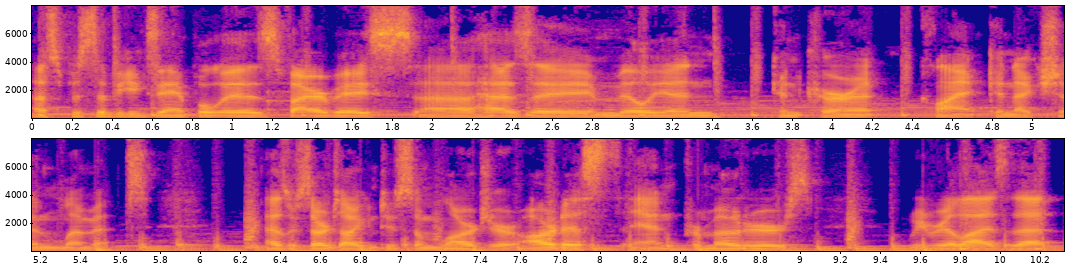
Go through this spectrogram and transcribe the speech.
A specific example is Firebase uh, has a million concurrent client connection limit. As we started talking to some larger artists and promoters, we realized that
